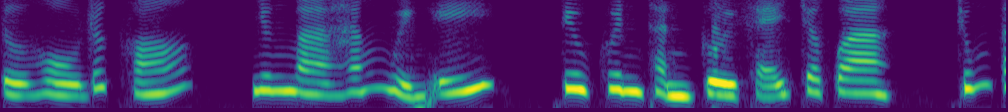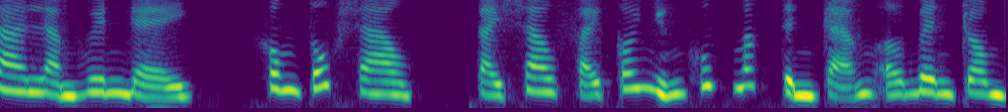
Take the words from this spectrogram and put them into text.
tự hồ rất khó, nhưng mà hắn nguyện ý, tiêu khuyên thành cười khẽ cho qua, chúng ta làm huynh đệ, không tốt sao, tại sao phải có những khúc mắc tình cảm ở bên trong,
